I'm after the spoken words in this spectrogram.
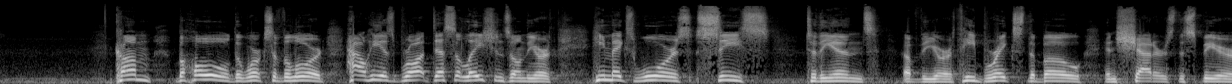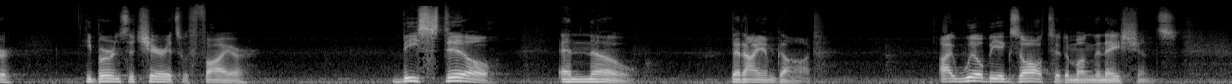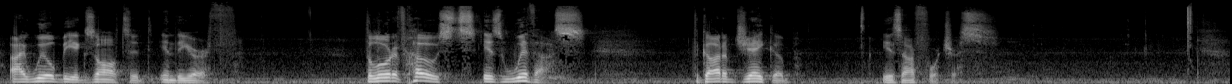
Come, behold the works of the Lord, how he has brought desolations on the earth. He makes wars cease to the ends of the earth. He breaks the bow and shatters the spear. He burns the chariots with fire. Be still and know that I am God. I will be exalted among the nations. I will be exalted in the earth. The Lord of hosts is with us. The God of Jacob is our fortress.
